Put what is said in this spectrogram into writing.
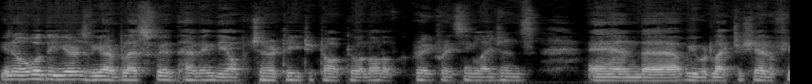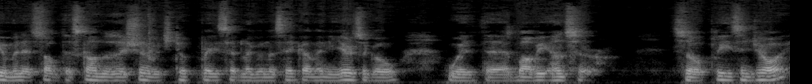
You know, over the years, we are blessed with having the opportunity to talk to a lot of great racing legends, and uh, we would like to share a few minutes of this conversation which took place at Laguna Seca many years ago with uh, Bobby Unser. So please enjoy.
